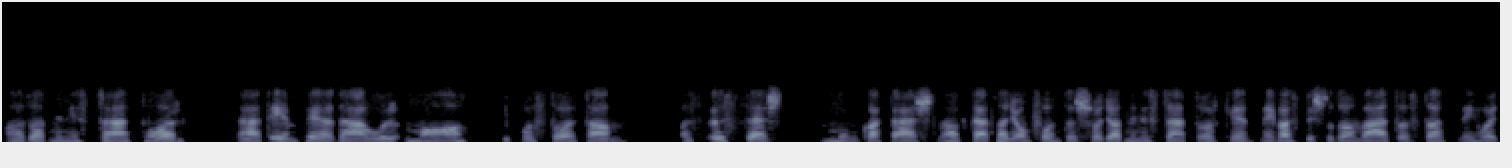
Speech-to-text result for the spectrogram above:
az adminisztrátor, tehát én például ma kiposztoltam az összes munkatársnak, tehát nagyon fontos, hogy adminisztrátorként még azt is tudom változtatni, hogy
